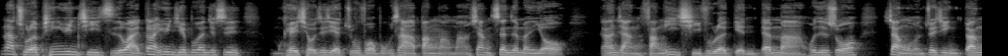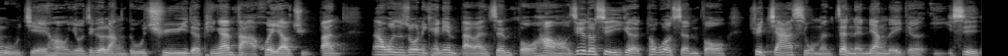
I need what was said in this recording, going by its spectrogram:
那除了拼运气之外，当然运气部分就是我们可以求这些诸佛菩萨帮忙嘛。像圣真门有刚刚讲防疫祈福的点灯嘛，或者说像我们最近端午节哈有这个朗读区域的平安法会要举办，那或者说你可以念百万声佛号哈，这个都是一个透过神佛去加持我们正能量的一个仪式。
